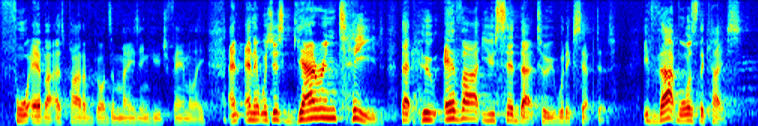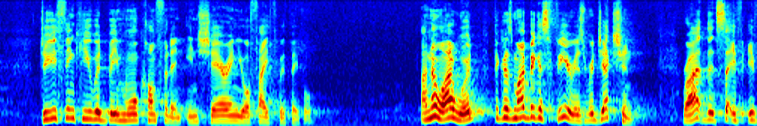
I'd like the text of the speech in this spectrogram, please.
forever as part of God's amazing, huge family. And, and it was just guaranteed that whoever you said that to would accept it. If that was the case, do you think you would be more confident in sharing your faith with people? I know I would, because my biggest fear is rejection, right? That if, if,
